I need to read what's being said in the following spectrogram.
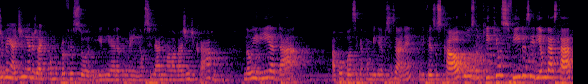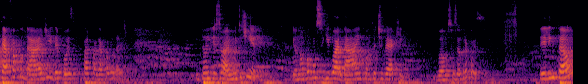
de ganhar dinheiro, já que como professor e ele era também auxiliar numa lavagem de carro, não iria dar a poupança que a família ia precisar, né? Ele fez os cálculos do que, que os filhos iriam gastar até a faculdade e depois para pagar a faculdade. Então ele disse: Ó, oh, é muito dinheiro. Eu não vou conseguir guardar enquanto eu estiver aqui. Vamos fazer outra coisa. Ele então,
